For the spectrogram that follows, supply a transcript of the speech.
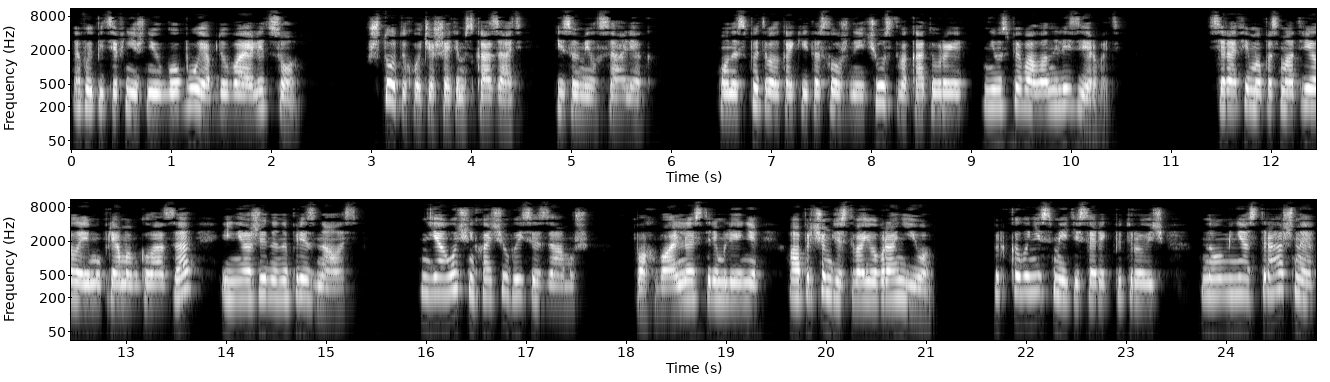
выпитив нижнюю губу и обдувая лицо. «Что ты хочешь этим сказать?» – изумился Олег. Он испытывал какие-то сложные чувства, которые не успевал анализировать. Серафима посмотрела ему прямо в глаза и неожиданно призналась. «Я очень хочу выйти замуж». «Похвальное стремление. А при чем здесь твое вранье?» «Только вы не смейтесь, Олег Петрович, но у меня страшная,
